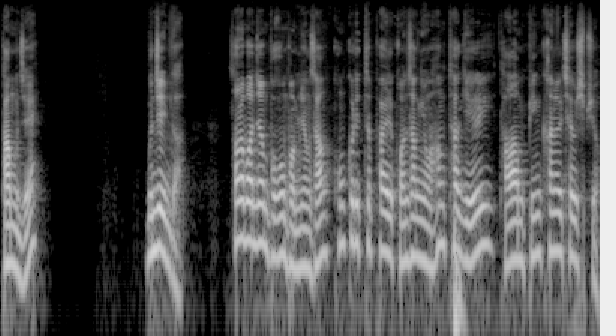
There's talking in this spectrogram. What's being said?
다음 문제. 문제입니다. 산업안전보건법령상 콘크리트 파일 권상용 항타기의 다음 빈칸을 채우십시오.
